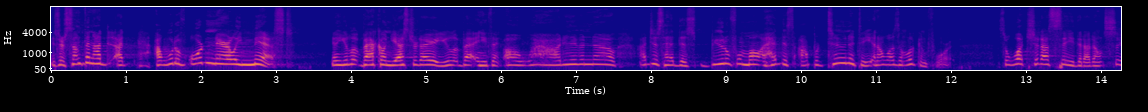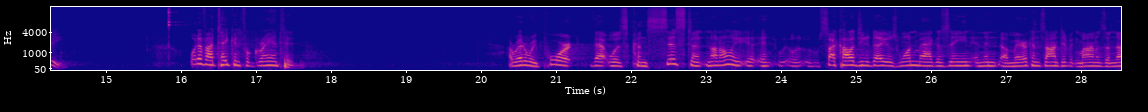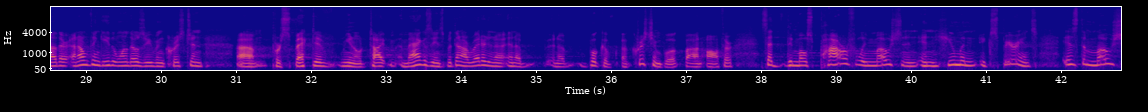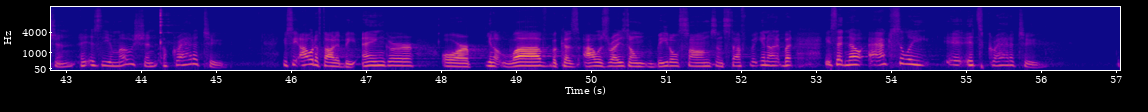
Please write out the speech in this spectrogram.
Is there something I, I, I would have ordinarily missed you know, you look back on yesterday or you look back and you think, oh, wow, I didn't even know. I just had this beautiful moment. I had this opportunity and I wasn't looking for it. So, what should I see that I don't see? What have I taken for granted? I read a report that was consistent, not only in, Psychology Today is one magazine, and then American Scientific Mind is another. I don't think either one of those are even Christian um, perspective, you know, type magazines. But then I read it in a, in a, in a book of a Christian book by an author. said the most powerful emotion in, in human experience is the motion, is the emotion of gratitude. You see, I would have thought it'd be anger or you know love because I was raised on Beatles songs and stuff. But you know, but he said no. Actually, it's gratitude.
